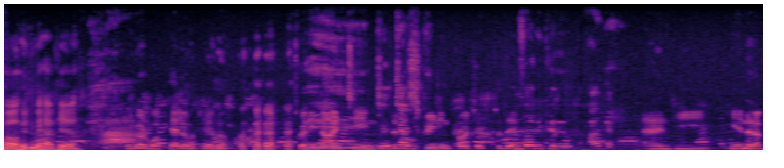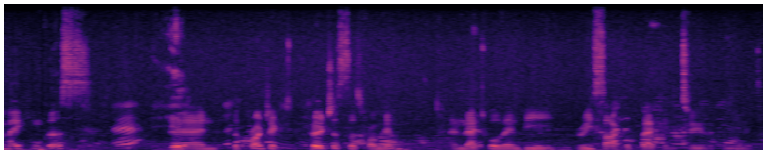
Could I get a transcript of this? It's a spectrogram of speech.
Who do we have here? We got Wapelo here. 2019, we did a screening project to them, and he, he ended up making this. And the project purchased this from him, and that will then be recycled back into the community.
